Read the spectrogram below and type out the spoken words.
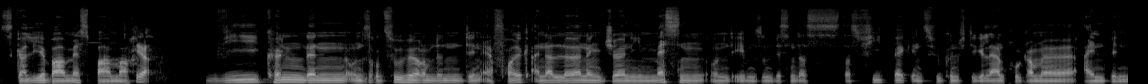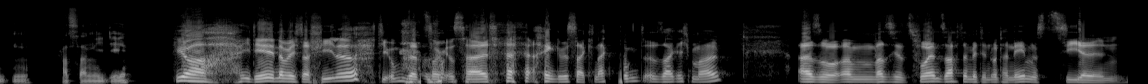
skalierbar, messbar macht. Ja. Wie können denn unsere Zuhörenden den Erfolg einer Learning Journey messen und eben so ein bisschen das das Feedback in zukünftige Lernprogramme einbinden? Hast du da 'ne Idee? Ja, Ideen habe ich da viele. Die Umsetzung ist halt ein gewisser Knackpunkt, äh, sage ich mal. Also, ähm, was ich jetzt vorhin sagte mit den Unternehmenszielen.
